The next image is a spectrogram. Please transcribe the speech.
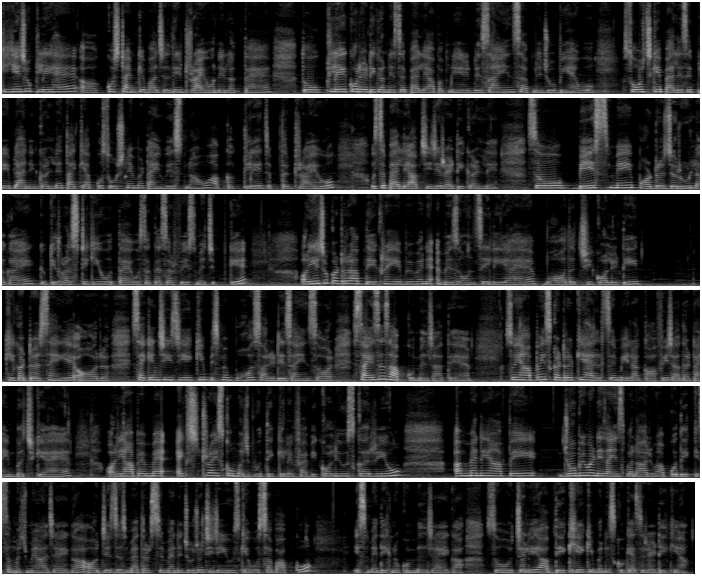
कि ये जो क्ले है आ, कुछ टाइम के बाद जल्दी ड्राई होने लगता है। तो क्ले को रेडी करने से पहले आप अपने डिज़ाइंस अपने जो भी हैं वो सोच के पहले से प्री प्लानिंग कर लें ताकि आपको सोचने में टाइम वेस्ट ना हो आपका क्ले जब तक ड्राई हो उससे पहले आप चीज़ें रेडी कर लें। सो so, बेस में पाउडर ज़रूर लगाएँ क्योंकि थोड़ा स्टिकी होता है हो सकता है सरफेस में चिपके। और ये जो कटर आप देख रहे हैं ये भी मैंने अमेज़ोन से लिया है। बहुत अच्छी क्वालिटी के कटर्स हैं ये और सेकंड चीज़ ये कि इसमें बहुत सारे डिज़ाइंस और साइज़ आपको मिल जाते हैं। सो so, यहाँ पे इस कटर की हेल्प से मेरा काफ़ी ज़्यादा टाइम बच गया है और यहाँ पे मैं एक्स्ट्रा इसको मजबूती के लिए फेविकॉल यूज़ कर रही हूँ। अब मैंने यहाँ पे जो भी मैं डिज़ाइंस बना रही हूँ आपको देख के समझ में आ जाएगा और जिस जिस मेथड से मैंने जो जो चीज़ें यूज़ की वो सब आपको इसमें देखने को मिल जाएगा। सो so, चलिए आप देखिए कि मैंने इसको कैसे रेडी किया।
